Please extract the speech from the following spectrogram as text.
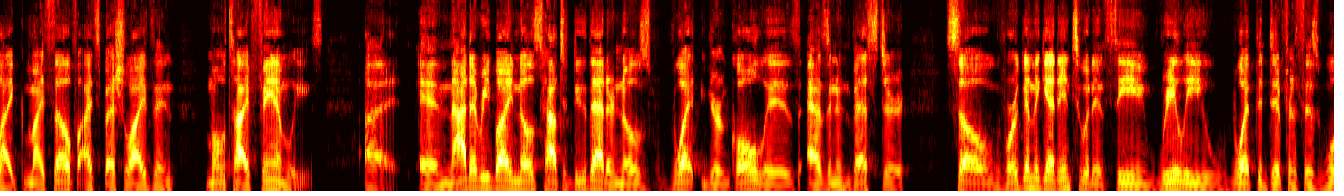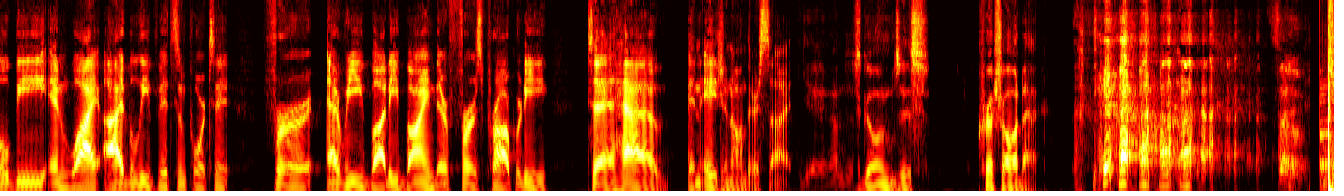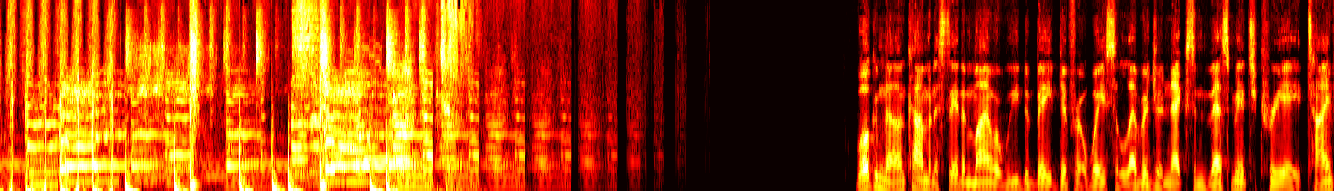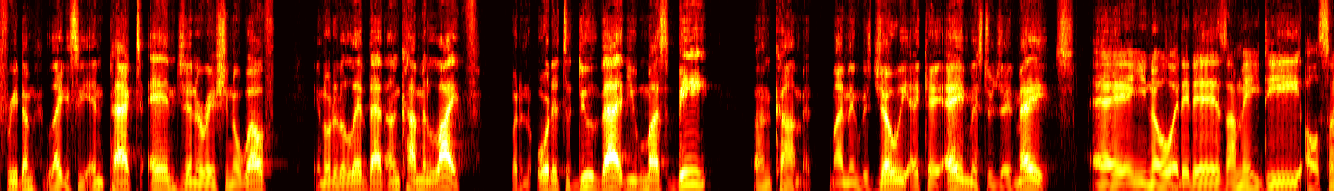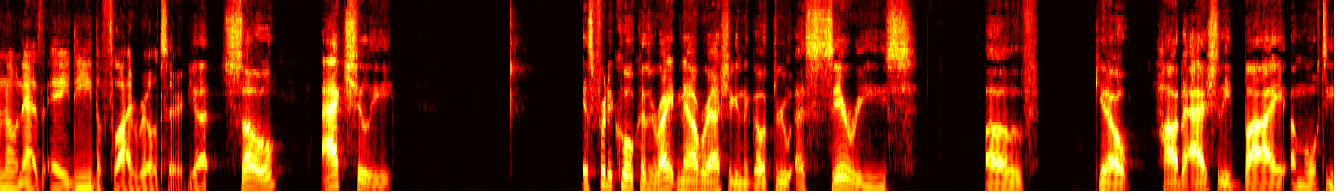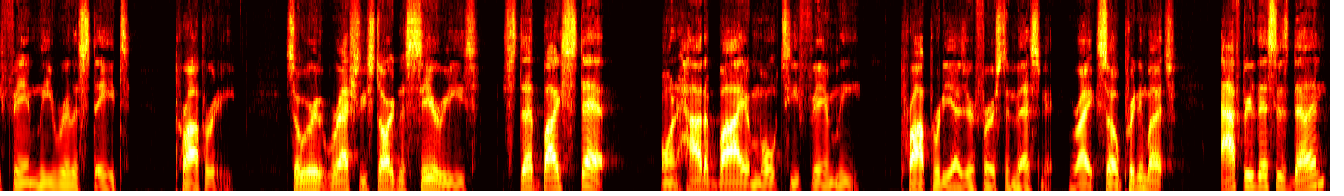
Like myself, I specialize in multifamilies. Uh, and not everybody knows how to do that or knows what your goal is as an investor. So we're going to get into it and see really what the differences will be and why I believe it's important for everybody buying their first property to have an agent on their side. Yeah, and I'm just going to just crush all that. so. Welcome to Uncommon Estate of Mind, where we debate different ways to leverage your next investment to create time freedom, legacy impact, and generational wealth in order to live that uncommon life. But in order to do that, you must be uncommon. My name is Joey, aka Mr. J Maze. Hey, you know what it is? I'm AD, also known as AD, the Fly Realtor. Yep. So, actually, it's pretty cool because right now we're actually going to go through a series of, you know, how to actually buy a multifamily real estate property. So we're we're actually starting a series step by step on how to buy a multifamily property as your first investment, right? So pretty much after this is done,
